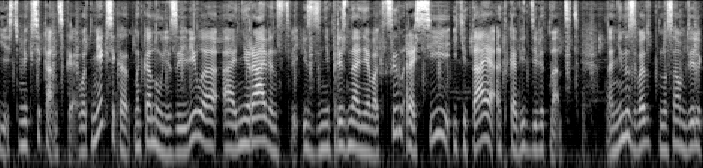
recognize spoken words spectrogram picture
есть мексиканская. Вот Мексика накануне заявила о неравенстве из-за непризнания вакцин России и Китая от COVID-19. Они называют это на самом деле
